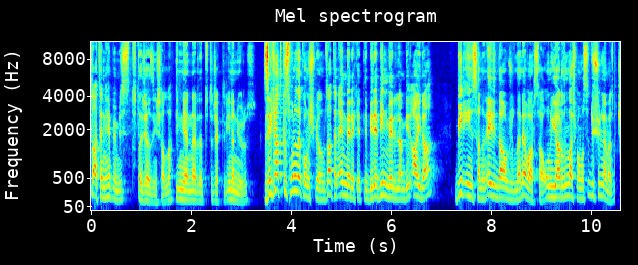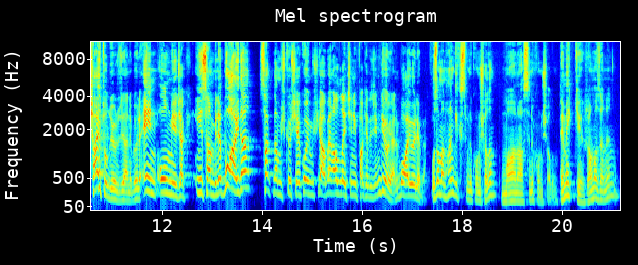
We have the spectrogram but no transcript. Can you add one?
Zaten hepimiz tutacağız inşallah. Dinleyenler de tutacaktır inanıyoruz. Zekat kısmını da konuşmayalım. Zaten en bereketli bire bin verilen bir ayda bir insanın elinde avucunda ne varsa onu yardımlaşmaması düşünülemez. Şahit oluyoruz yani böyle en olmayacak insan bile bu ayda saklamış köşeye koymuş. Ya ben Allah için infak edeceğim diyor yani bu ay öyle be. O zaman hangi kısmını konuşalım? Manasını konuşalım. Demek ki Ramazan'ın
